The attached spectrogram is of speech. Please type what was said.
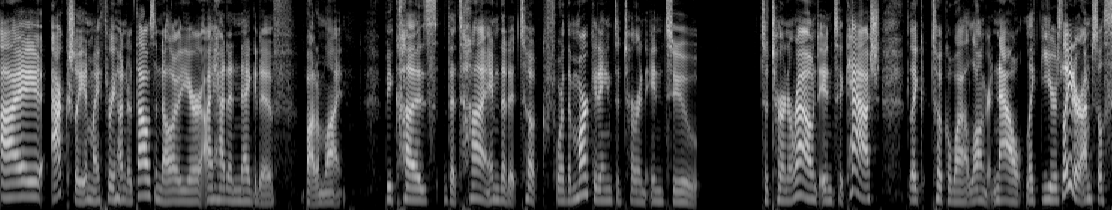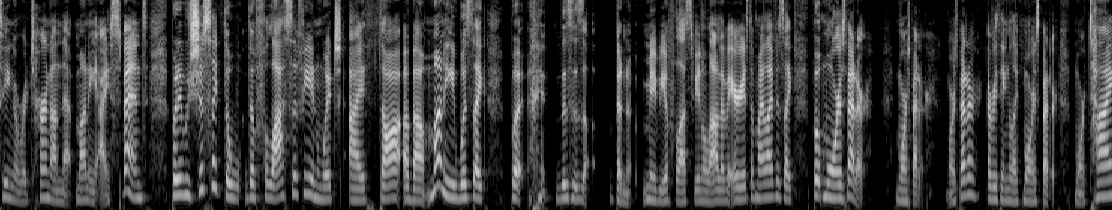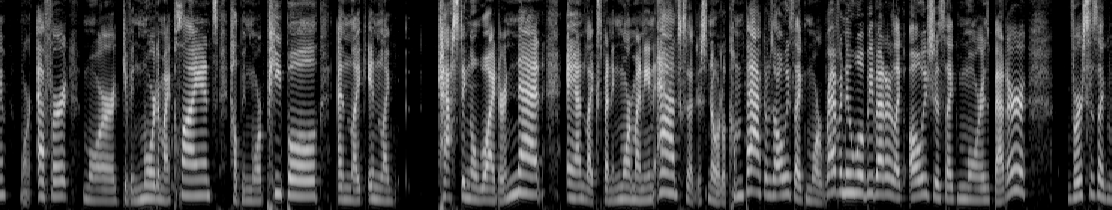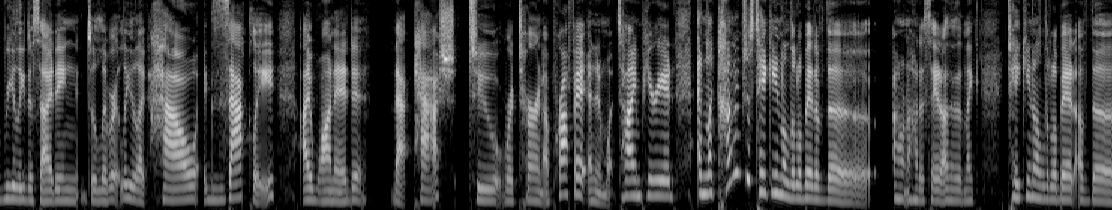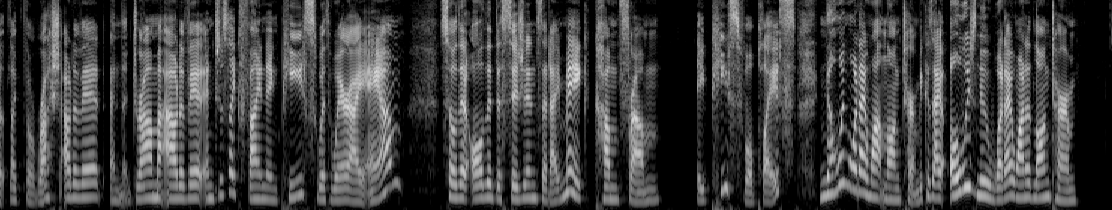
I actually in my $300,000 a year, I had a negative bottom line because the time that it took for the marketing to turn into to turn around into cash like took a while longer. Now, like years later, I'm still seeing a return on that money I spent, but it was just like the the philosophy in which I thought about money was like, but this has been maybe a philosophy in a lot of areas of my life is like, but more is better. More is better. More is better. Everything like more is better. More time, more effort, more giving more to my clients, helping more people, and like in like casting a wider net and like spending more money in ads because I just know it'll come back. It was always like more revenue will be better, like always just like more is better versus like really deciding deliberately like how exactly I wanted that cash to return a profit and in what time period and like kind of just taking a little bit of the I don't know how to say it other than like taking a little bit of the like the rush out of it and the drama out of it and just like finding peace with where I am so that all the decisions that I make come from a peaceful place, knowing what I want long term, because I always knew what I wanted long term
